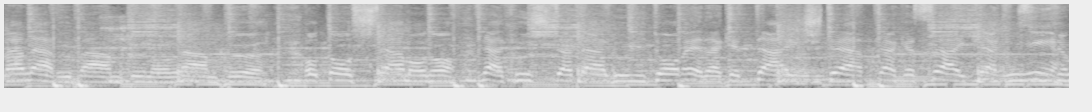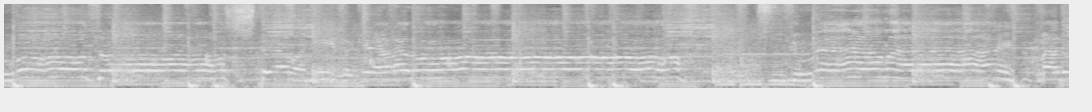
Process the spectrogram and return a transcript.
ら鳴るバンプのランプ落としたものなくした類どれだけ大事だったか再確認でもっとしては見たけれどつかめないまるで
